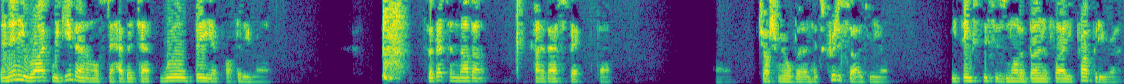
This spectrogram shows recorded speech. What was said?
then any right we give animals to habitat will be a property right. so that's another kind of aspect that uh, Josh Milburn has criticised me on. He thinks this is not a bona fide property right.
